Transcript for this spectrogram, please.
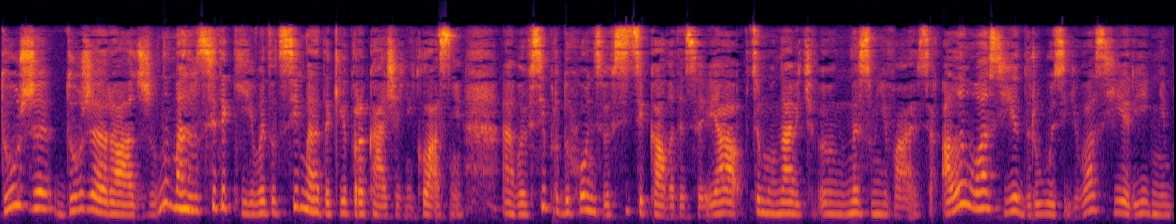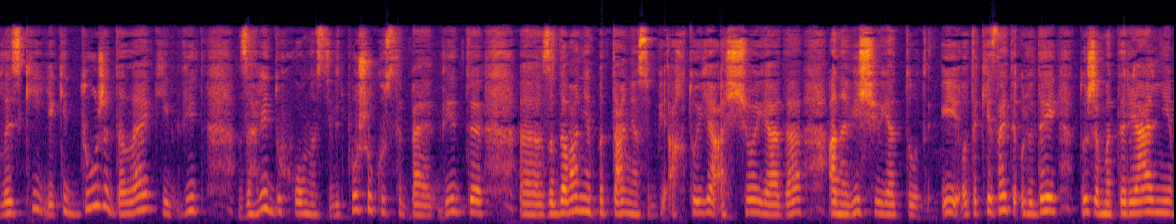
Дуже дуже раджу. Ну, в мене всі такі. Ви тут всі мене такі прокачані, класні. Е, Ви всі про духовність, ви всі цікавитеся. Я в цьому навіть е, не сумніваюся. Але у вас є друзі, у вас є рідні, близькі, які дуже далекі від взагалі духовності, від пошуку себе, від е, задавання питання собі: а хто я, а що я, да? а навіщо я тут? І отакі, знаєте, у людей дуже матеріальні.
